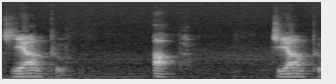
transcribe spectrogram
jump up. Jump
